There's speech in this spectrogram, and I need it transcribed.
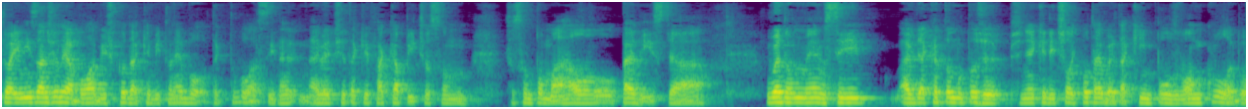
to aj my zažili a bola by škoda, keby to nebolo. Tak to bolo asi naj, najväčšie také fuck-upy, čo som, čo som pomáhal predísť a uvedomujem si aj vďaka tomuto, že, že niekedy človek potrebuje taký impuls vonku, lebo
